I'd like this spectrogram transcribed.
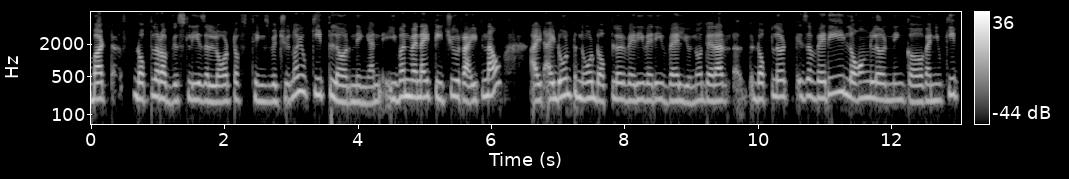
but doppler obviously is a lot of things which you know you keep learning. And even when i teach you right now I, I don't know Doppler very, very well. You know, there are uh, Doppler is a very long learning curve and you keep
